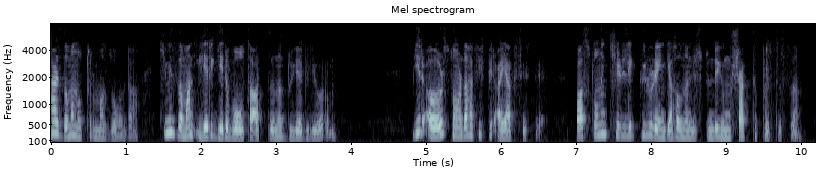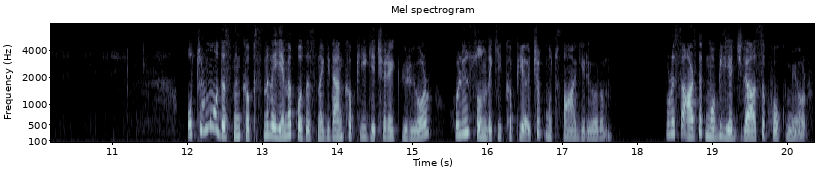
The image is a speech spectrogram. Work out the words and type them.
Her zaman oturmaz orada. Kimi zaman ileri geri volta attığını duyabiliyorum. Bir ağır sonra da hafif bir ayak sesi. Bastonun kirli gül rengi halının üstünde yumuşak tıpırtısı. Oturma odasının kapısını ve yemek odasına giden kapıyı geçerek yürüyor, holün sonundaki kapıyı açıp mutfağa giriyorum. Burası artık mobilya cilası kokmuyor.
